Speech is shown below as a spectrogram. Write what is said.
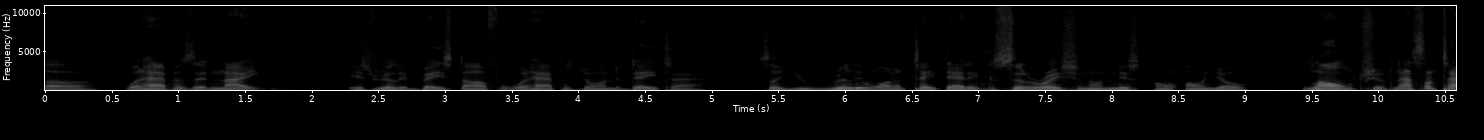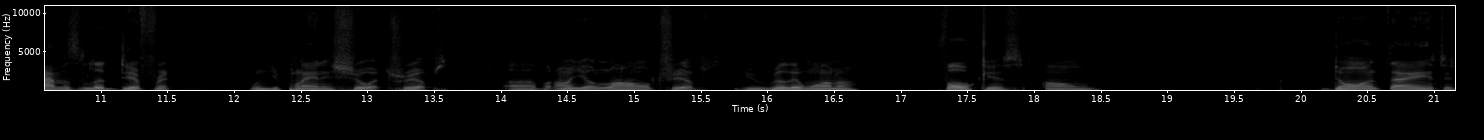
uh what happens at night is really based off of what happens during the daytime. So you really want to take that in consideration on this on, on your long trip. Now sometimes it's a little different when you're planning short trips, uh, but on your long trips, you really want to focus on doing things to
